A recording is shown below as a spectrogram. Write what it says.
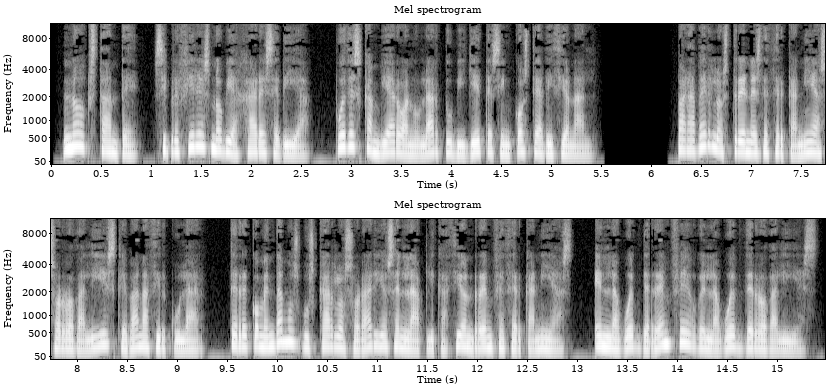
No obstante, si prefieres no viajar ese día, puedes cambiar o anular tu billete sin coste adicional. Para ver los trenes de cercanías o rodalíes que van a circular, te recomendamos buscar los horarios en la aplicación Renfe Cercanías, en la web de Renfe o en la web de Rodalíes.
